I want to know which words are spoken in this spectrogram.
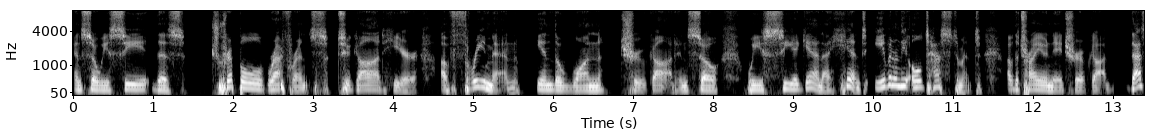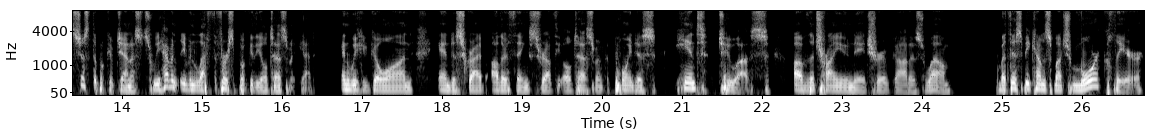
And so we see this triple reference to God here of three men in the one true God. And so we see again a hint, even in the Old Testament, of the triune nature of God. That's just the book of Genesis. We haven't even left the first book of the Old Testament yet. And we could go on and describe other things throughout the Old Testament that point us, hint to us of the triune nature of God as well. But this becomes much more clear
